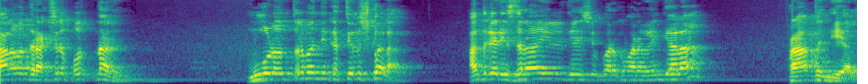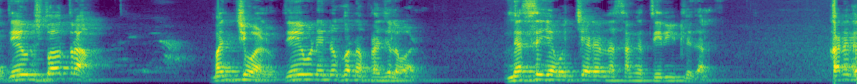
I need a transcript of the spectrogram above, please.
చాలామంది రక్షణ పొందుతున్నారు. మూడు వంతుల మంది ఇంకా తెలుసుకోవాలా? అందుకని ఇజ్రాయిల్ దేశం కొరకు మనం ఏం చేయాలా? ప్రార్థన చేయాలి. దేవుని స్తోత్రం. మంచివాళ్ళు దేవుడు ఎన్నుకున్న ప్రజల వాళ్ళు మెస్సయ్య వచ్చాడన్న సంగతి తెలియట్లేదు వాళ్ళకి. కనుక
